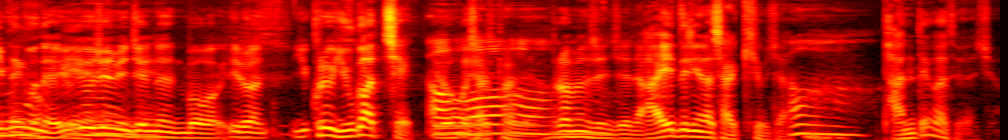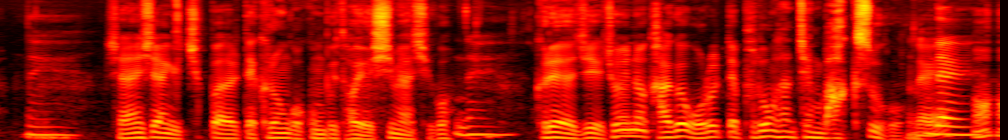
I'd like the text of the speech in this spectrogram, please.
인문에. 예. 요즘 이제는 뭐 이런 그리고 육아책 이런 거잘 어. 팔려요. 그러면서 이제 아이들이나 잘 키우자. 아. 반대가 돼야죠. 네. 자연시장 위축받을 때 그런 거 공부 더 열심히 하시고 네. 그래야지 저희는 가격 오를 때 부동산 책 막 쓰고 네. 네. 어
